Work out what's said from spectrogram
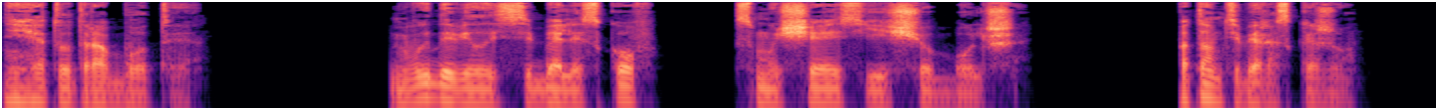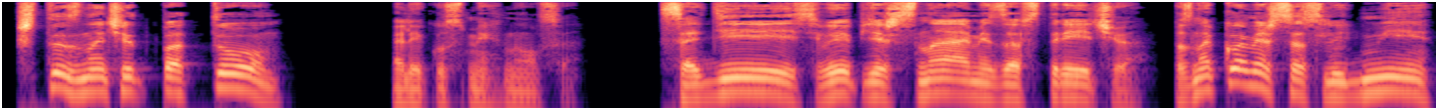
«Я тут работаю», — выдавил из себя Лесков, смущаясь еще больше. «Потом тебе расскажу». «Что значит «потом»?» — Олег усмехнулся. «Садись, выпьешь с нами за встречу, познакомишься с людьми».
